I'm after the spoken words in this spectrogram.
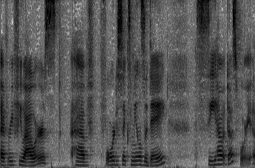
every few hours have four to six meals a day. See how it does for you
